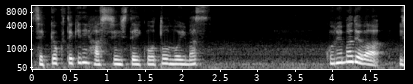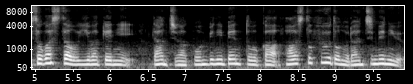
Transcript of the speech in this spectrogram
積極的に発信していこうと思います。これまでは忙しさを言い訳にランチはコンビニ弁当かファーストフードのランチメニュー。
